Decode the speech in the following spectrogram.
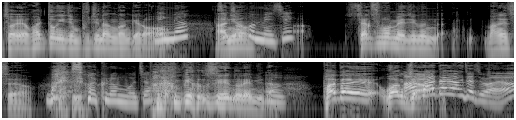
저의 활동이 좀 부진한 관계로 냉면? 아니요. 색소폰 매직? 색소폰 매직은 망했어요. 막에서 그럼 뭐죠? 박명수의 노래입니다. 어. 바다의 아 왕자. 바다 왕자 좋아요.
